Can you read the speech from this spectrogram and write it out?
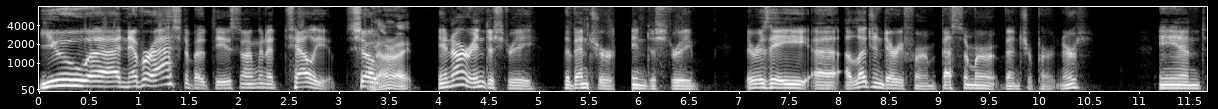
you uh, never asked about these, so I'm going to tell you. So, All right. in our industry, the venture industry, there is a uh, a legendary firm, Bessemer Venture Partners, and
